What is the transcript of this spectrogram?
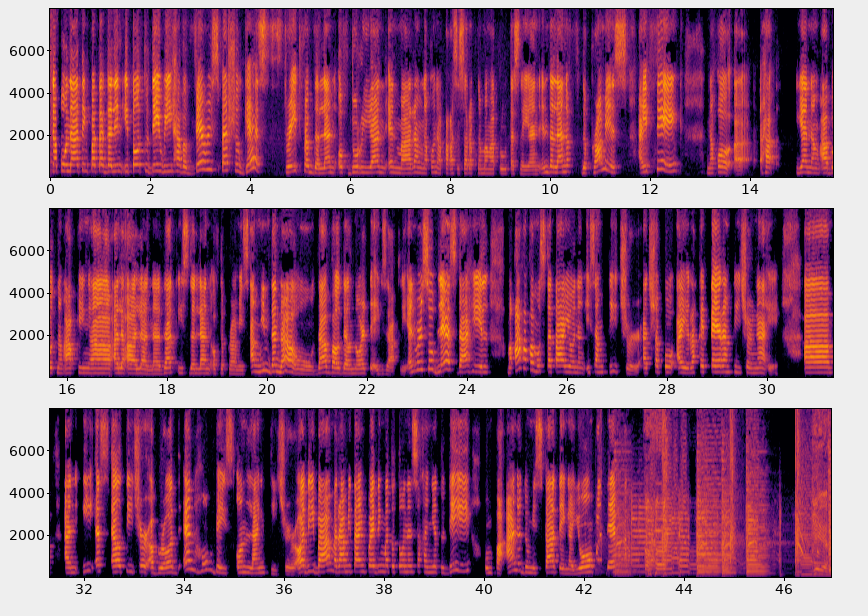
Na po nating patagalin ito. Today, we have a very special guest straight from the land of durian and marang. Nako, napakasasarap ng mga prutas na yan. In the land of the promise, I think, nako, uh, ha, yan ang abot ng aking uh, alaala na that is the land of the promise. Ang Mindanao, Davao del Norte exactly. And we're so blessed dahil makakakamusta tayo ng isang teacher at siya po ay raketerang teacher nga eh. Um, an ESL teacher abroad and home-based online teacher. O di ba? Marami tayong pwedeng matutunan sa kanya today kung paano dumiskate ngayong pandemic. Uh-huh. Yeah.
